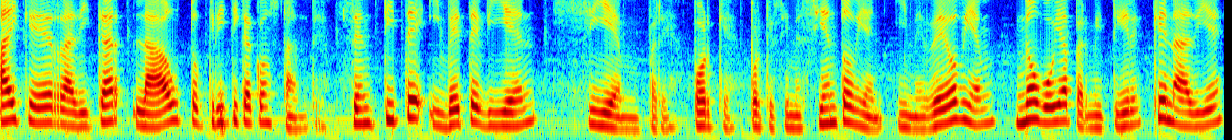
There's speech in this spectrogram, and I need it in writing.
Hay que erradicar la autocrítica constante. Sentite y vete bien siempre. ¿Por qué? Porque si me siento bien y me veo bien, no voy a permitir que nadie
